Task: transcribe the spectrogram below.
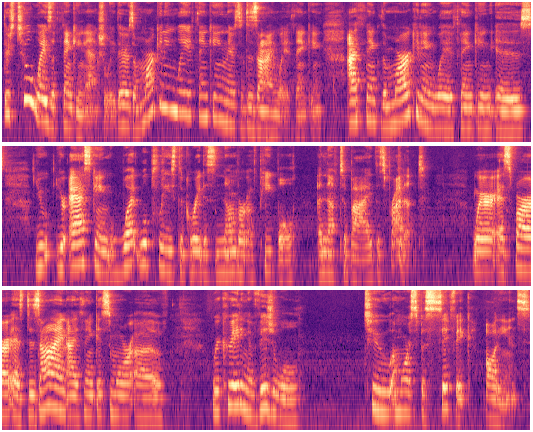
there's two ways of thinking actually. There's a marketing way of thinking. There's a design way of thinking. I think the marketing way of thinking is you you're asking what will please the greatest number of people enough to buy this product. Where as far as design, I think it's more of we're creating a visual to a more specific audience.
